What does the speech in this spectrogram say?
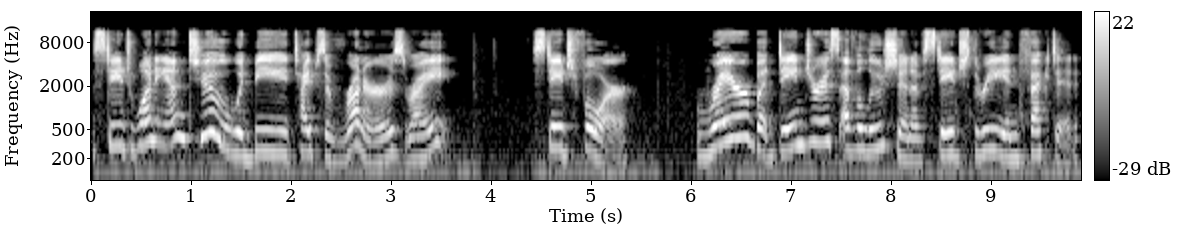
Stage 1 and 2 would be types of runners, right? Stage 4, Rare but dangerous evolution of stage 3 infected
